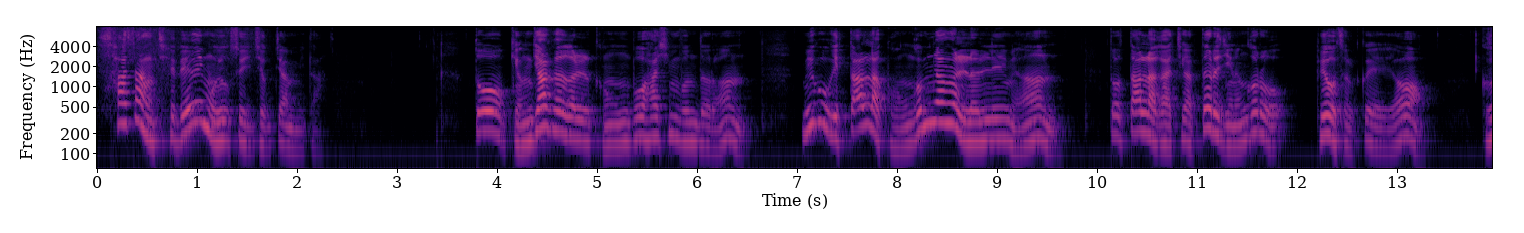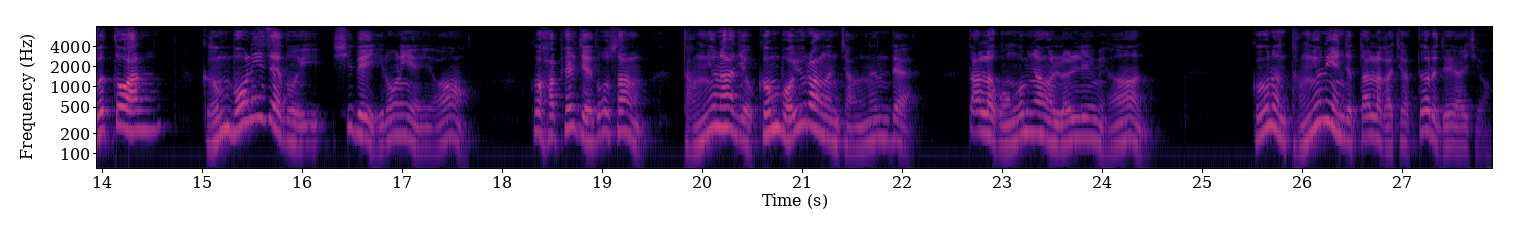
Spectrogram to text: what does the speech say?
사상 최대의 무역수지 적자입니다. 또 경제학을 공부하신 분들은 미국이 달러 공급량을 늘리면 또 달러 가치가 떨어지는 거로 배웠을 거예요. 그것 또한 근본이 제도 시대 이론이에요. 그 화폐 제도상 당연하죠. 근보유량은 작는데 달러 공급량을 늘리면 그거는 당연히 이제 달러 가치가 떨어져야죠.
